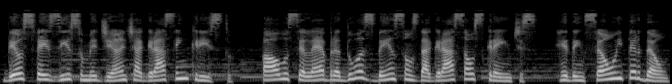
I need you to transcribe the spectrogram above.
Deus fez isso mediante a graça em Cristo. Paulo celebra duas bênçãos da graça aos crentes, redenção e perdão.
